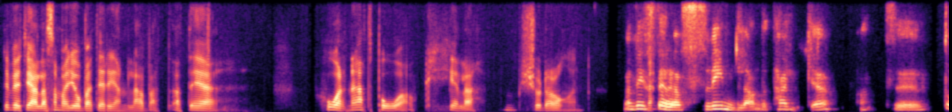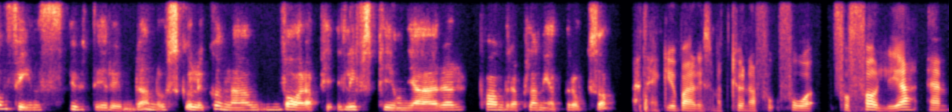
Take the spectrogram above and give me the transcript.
Det vet ju alla som har jobbat i renlabb att, att det är hårnät på och hela tjodarongen. Men visst är det en svindlande tanke att eh, de finns ute i rymden och skulle kunna vara livspionjärer på andra planeter också. Jag tänker ju bara liksom att kunna få, få, få följa en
